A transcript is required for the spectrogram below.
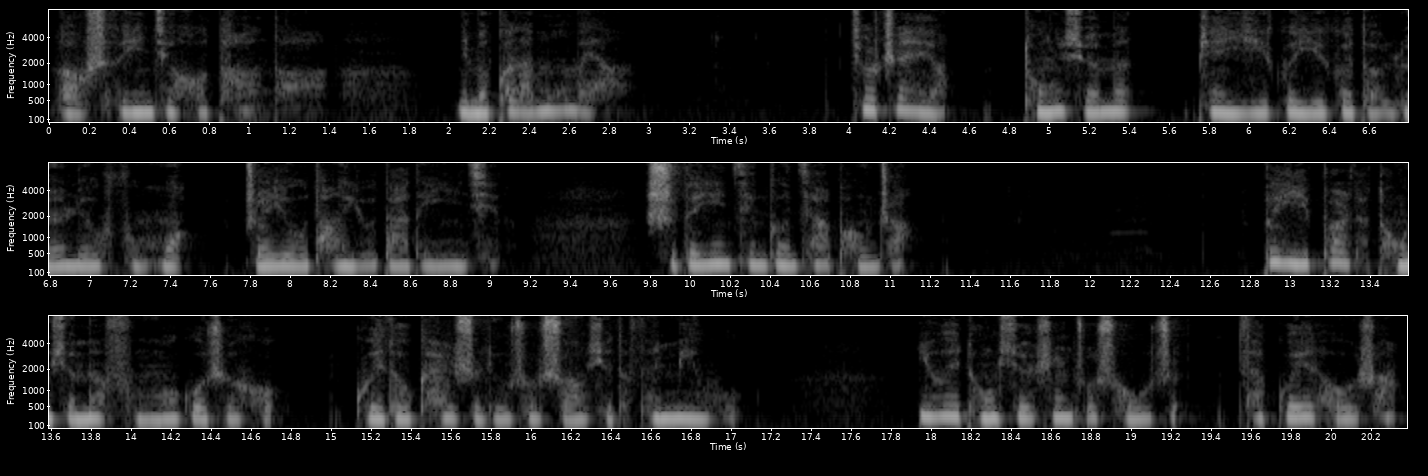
老师的阴茎好烫的，你们快来摸摸呀！”就这样，同学们。便一个一个的轮流抚摸这又烫又大的阴茎，使得阴茎更加膨胀。被一半的同学们抚摸过之后，龟头开始流出少许的分泌物。一位同学伸出手指在龟头上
